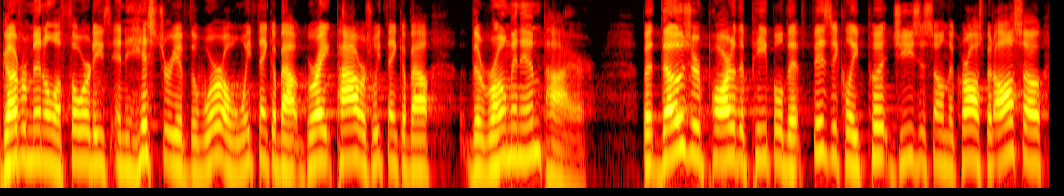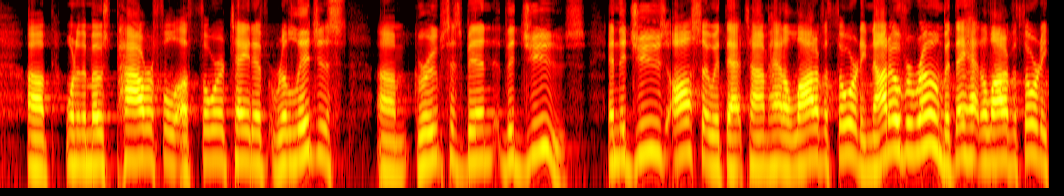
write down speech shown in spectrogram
governmental authorities in history of the world. When we think about great powers, we think about the Roman Empire. But those are part of the people that physically put Jesus on the cross, but also uh, one of the most powerful, authoritative religious um, groups has been the Jews. And the Jews also at that time had a lot of authority, not over Rome, but they had a lot of authority.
